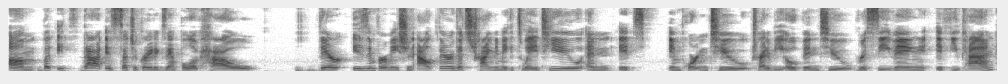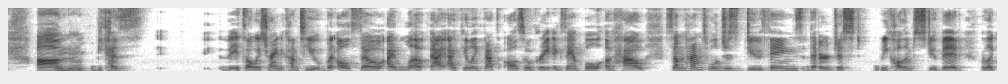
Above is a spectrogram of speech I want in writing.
Um, but it's that is such a great example of how there is information out there that's trying to make its way to you and it's important to try to be open to receiving if you can um, mm-hmm. because it's always trying to come to you. But also i love I, I feel like that's also a great example of how sometimes we'll just do things that are just we call them stupid. We're like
